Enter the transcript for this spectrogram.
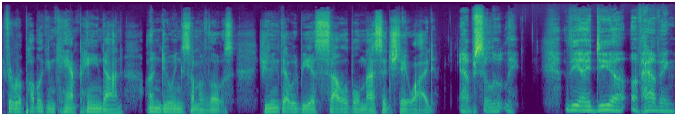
If a Republican campaigned on undoing some of those, do you think that would be a sellable message statewide? Absolutely. The idea of having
